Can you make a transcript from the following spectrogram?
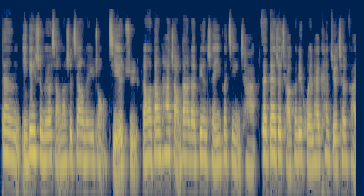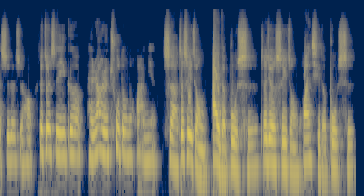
但一定是没有想到是这样的一种结局。然后当他长大了，变成一个警察，再带着巧克力回来看绝尘法师的时候，这就是一个很让人触动的画面。是啊，这是一种爱的布施，这就是一种欢喜的布施。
